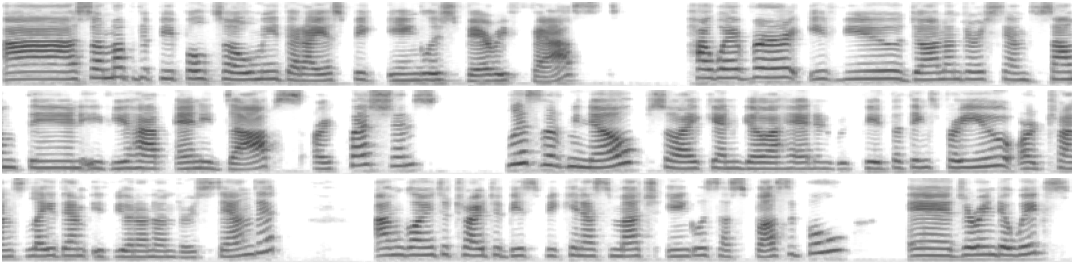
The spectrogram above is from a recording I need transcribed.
Uh, some of the people told me that I speak English very fast. However, if you don't understand something, if you have any doubts or questions, please let me know so I can go ahead and repeat the things for you or translate them if you don't understand it. I'm going to try to be speaking as much English as possible. And during the weeks,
